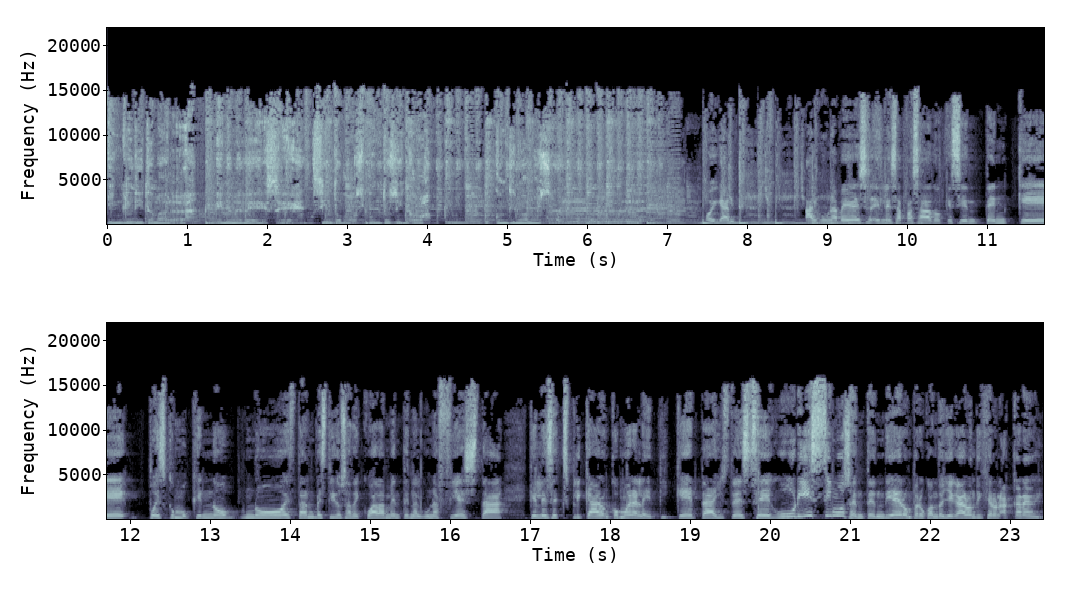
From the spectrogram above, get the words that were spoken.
Ingrid y Tamara, en MBS 102.5. Continuamos. Oigan, ¿alguna vez les ha pasado que sienten que pues como que no, no están vestidos adecuadamente en alguna fiesta, que les explicaron cómo era la etiqueta y ustedes segurísimos entendieron, pero cuando llegaron dijeron, ah, caray,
